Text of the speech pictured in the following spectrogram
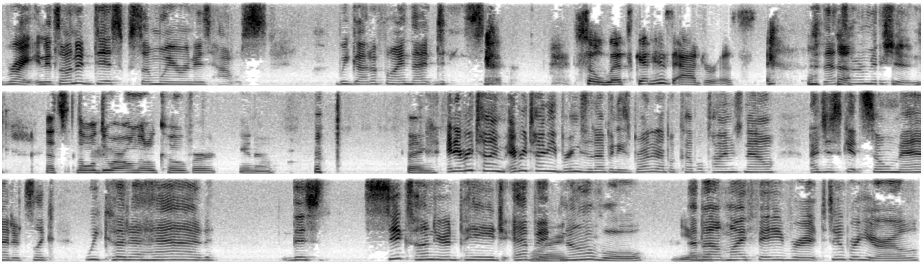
Right. And it's on a disc somewhere in his house. We got to find that disc. So let's get his address. That's our mission. That's we'll do our own little covert, you know, thing. And every time every time he brings it up and he's brought it up a couple times now, I just get so mad. It's like we could have had this 600 page epic Right. novel Yeah. about my favorite superhero.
